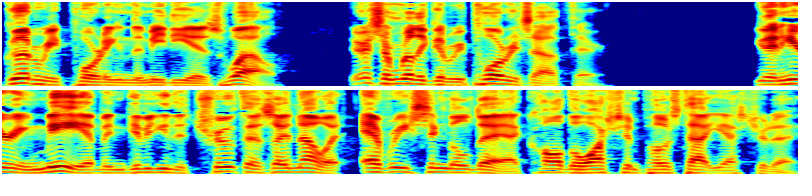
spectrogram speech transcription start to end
good reporting in the media as well. There are some really good reporters out there. You've been hearing me. I've been giving you the truth as I know it every single day. I called the Washington Post out yesterday.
